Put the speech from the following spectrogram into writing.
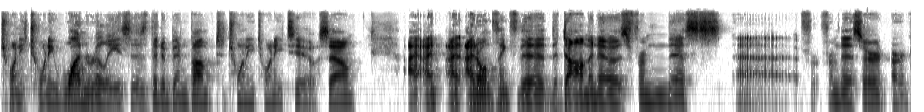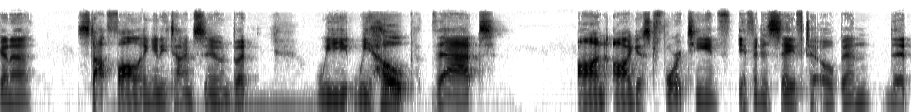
2021 releases that have been bumped to 2022. So I, I, I don't think the the dominoes from this uh, from this are are gonna stop falling anytime soon. But we we hope that on August 14th, if it is safe to open, that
